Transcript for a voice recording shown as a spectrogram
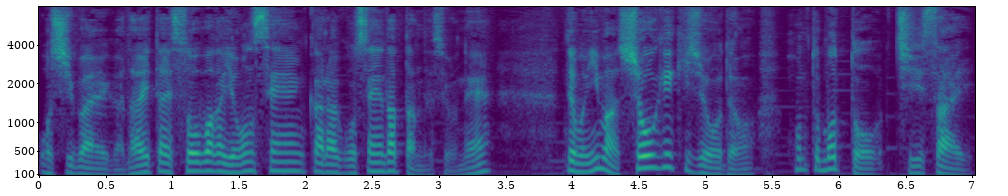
お芝居がだいたい相場が4000円から5000円だったんですよね。でも今、小劇場でも、本当もっと小さい、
